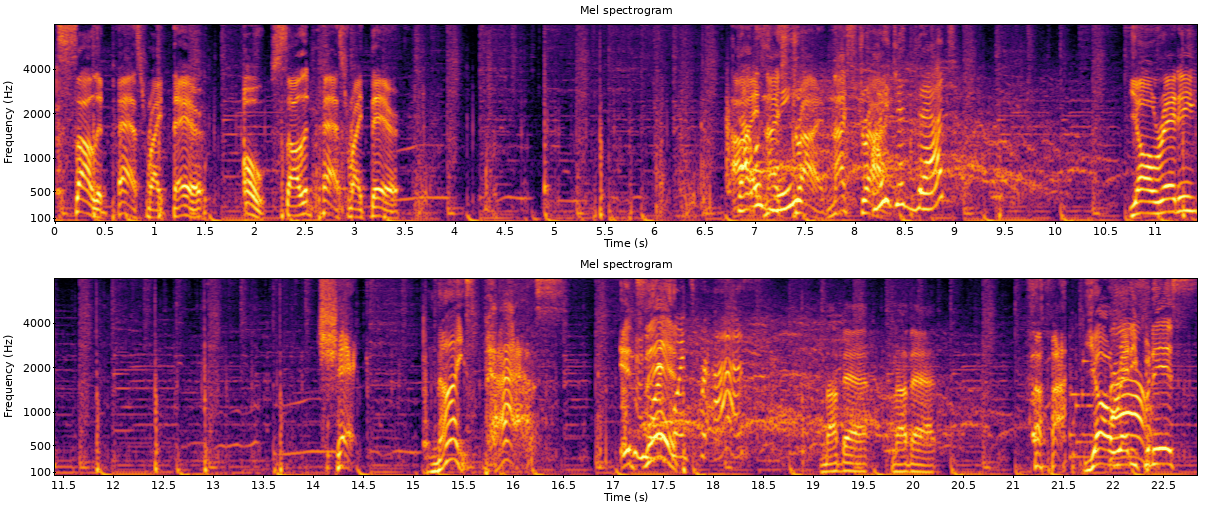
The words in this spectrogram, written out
Solid pass right there. Oh, solid pass right there. All right, was nice me? drive, nice drive. I did that? Y'all ready? Check. Nice pass. It's More in. points for us. My bad. My bad. Y'all ready for this?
